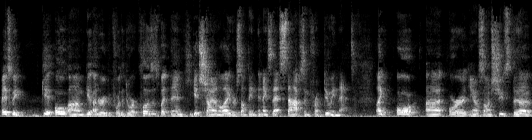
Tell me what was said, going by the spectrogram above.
basically get oh um, get under it before the door closes, but then he gets shot in the leg or something, and next that stops him from doing that. Like or uh, or you know someone shoots the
